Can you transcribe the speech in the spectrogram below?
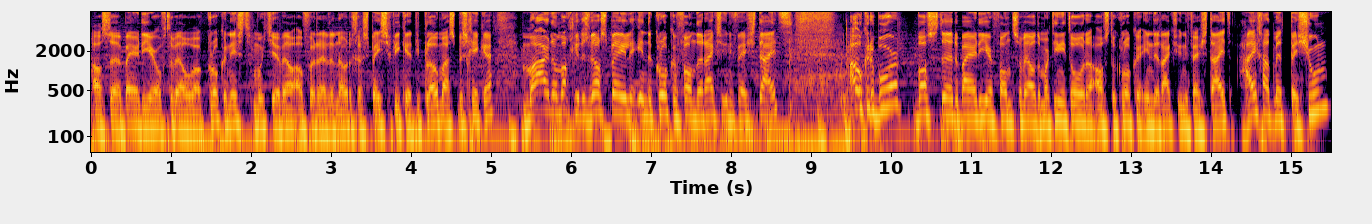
Als uh, bijaardier, oftewel uh, klokkenist, moet je wel over de nodige specifieke diploma's beschikken. Maar dan mag je dus wel spelen in de klokken van de Rijksuniversiteit. Auke de Boer was de, de bijaardier van zowel de Martini-toren als de klokken in de Rijksuniversiteit. Hij gaat met pensioen.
